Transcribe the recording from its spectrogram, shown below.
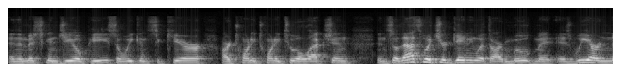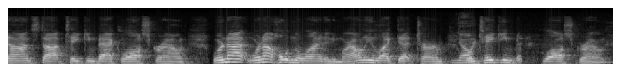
and the Michigan GOP so we can secure our 2022 election. And so that's what you're getting with our movement is we are nonstop taking back lost ground. We're not we're not holding the line anymore. I don't even like that term. Nope. We're taking back lost ground.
